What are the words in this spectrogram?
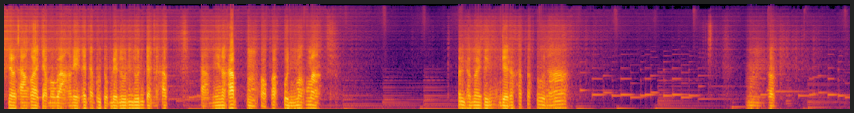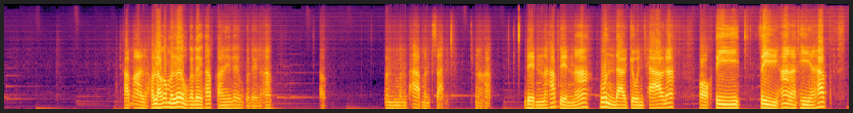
แนวทางก็จะมาวางเลขให้ท่านผู้ชมได้ลุ้นลุ้นกันนะครับ ตามนี้นะครับ อืมขอบพระคุณมากมากมันทำไมถึงเดี๋ยวนะครับสักครู่นะ อืมครับ ครับอ่าเราก็มาเริ่มกันเลยครับคราวนี้เริ่มกันเลยนะครับมันมันภาพมันสั่นนะครับ เด่นนะครับ เด่นนะหุ้นดาวโจนส์เช้านะ ออกตีสี่ห้านาทีนะครับ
